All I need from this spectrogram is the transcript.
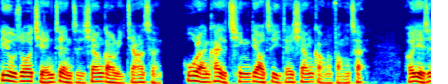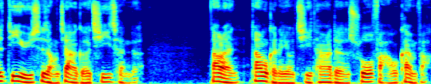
例如说，前一阵子香港李嘉诚忽然开始清掉自己在香港的房产，而且是低于市场价格七成的。当然，他们可能有其他的说法或看法。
